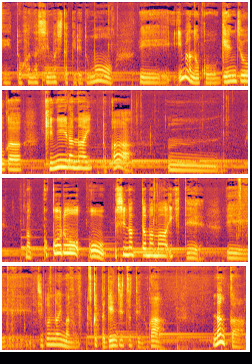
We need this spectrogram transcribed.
えーと、話しましたけれども、えー、今のこう現状が気に入らないとかうーん、まあ、心を失ったまま生きてえー、自分の今の作った現実っていうのがなんか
